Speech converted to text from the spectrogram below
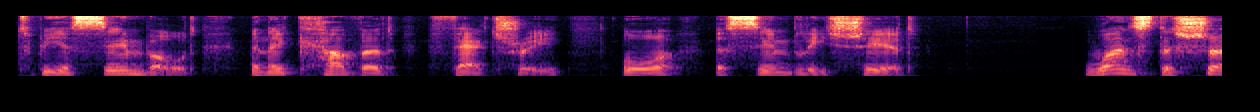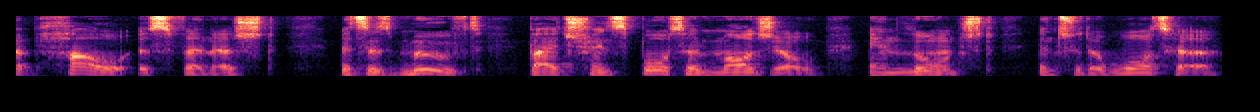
to be assembled in a covered factory or assembly shed. Once the ship hull is finished, it is moved by a transporter module and launched into the water,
